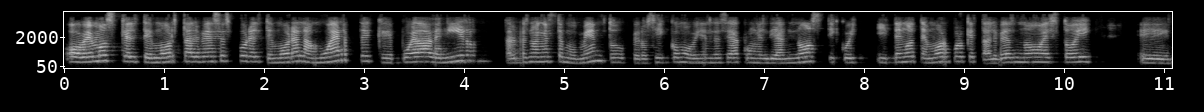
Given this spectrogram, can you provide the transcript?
O vemos que el temor tal vez es por el temor a la muerte que pueda venir, tal vez no en este momento, pero sí como bien decía con el diagnóstico y, tengo temor porque tal vez no estoy eh,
